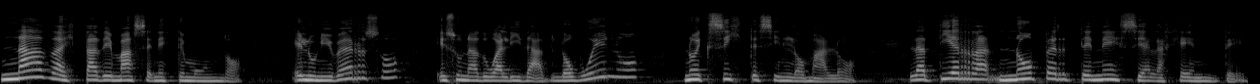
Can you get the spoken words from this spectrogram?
Nada está de más en este mundo. El universo es una dualidad. Lo bueno no existe sin lo malo. La tierra no pertenece a la gente.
